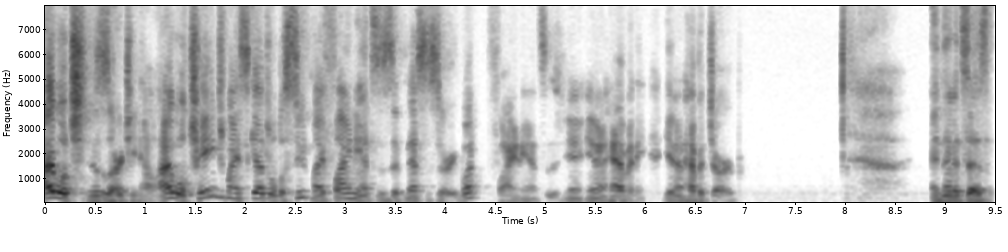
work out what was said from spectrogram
I will. This is Archie now. I will change my schedule to suit my finances if necessary. What finances? You, you don't have any. You don't have a job. And then it says,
